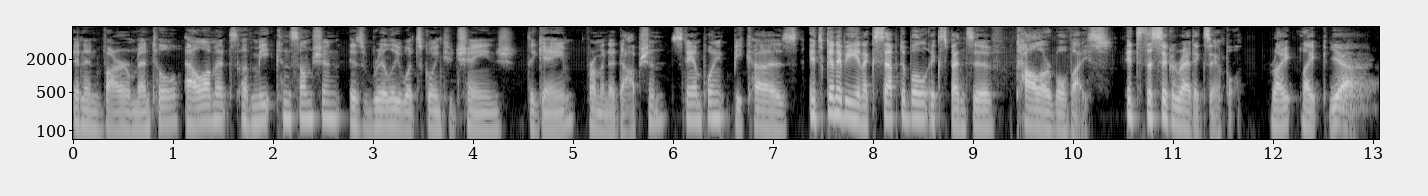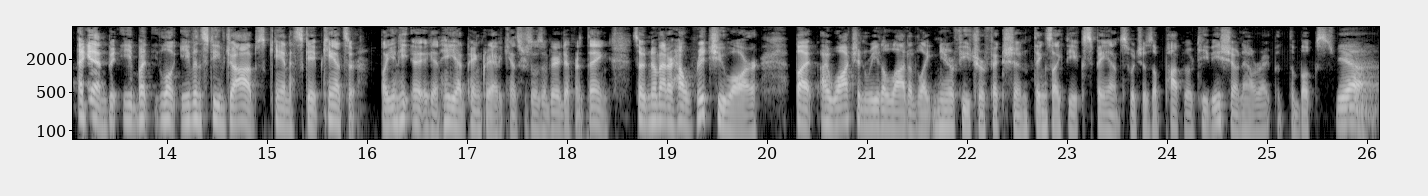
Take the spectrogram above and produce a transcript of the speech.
and environmental elements of meat consumption is really what's going to change the game from an adoption standpoint because it's going to be an acceptable, expensive, tolerable vice. It's the cigarette example right? Like, yeah. Again, but but look, even Steve Jobs can't escape cancer. Like, and he again, he had pancreatic cancer, so it's a very different thing. So no matter how rich you are, but I watch and read a lot of like near future fiction, things like The Expanse, which is a popular TV show now, right? But the books, yeah.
